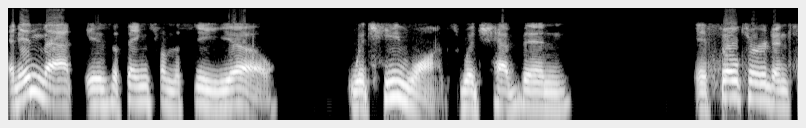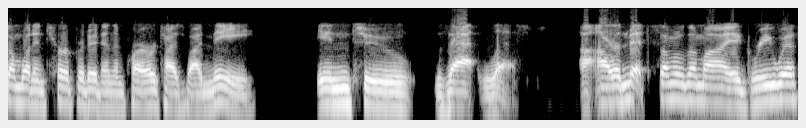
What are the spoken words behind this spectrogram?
And in that is the things from the CEO, which he wants, which have been eh, filtered and somewhat interpreted and then prioritized by me into that list. I'll admit, some of them I agree with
